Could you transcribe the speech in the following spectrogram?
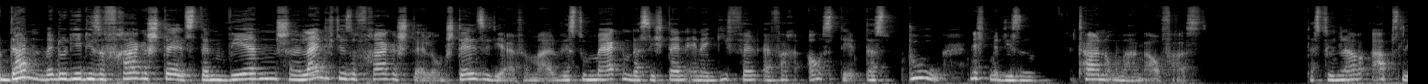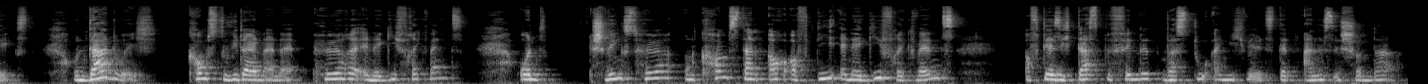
Und dann, wenn du dir diese Frage stellst, dann werden schon allein durch diese Fragestellung, stell sie dir einfach mal, wirst du merken, dass sich dein Energiefeld einfach ausdehnt, dass du nicht mehr diesen Tarnumhang aufhast, dass du ihn ablegst. Und dadurch kommst du wieder in eine höhere Energiefrequenz und schwingst höher und kommst dann auch auf die Energiefrequenz, auf der sich das befindet, was du eigentlich willst, denn alles ist schon da.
